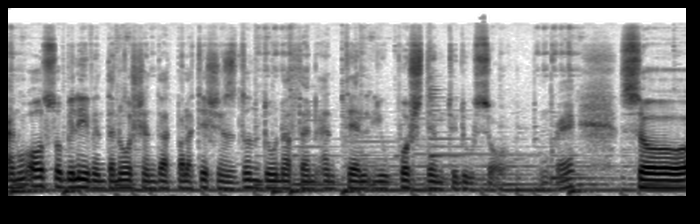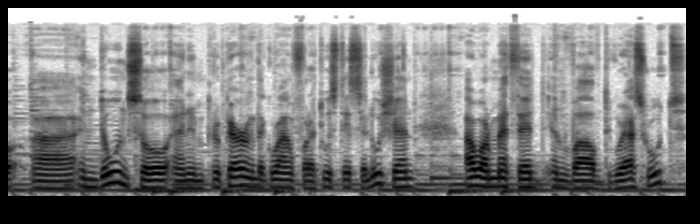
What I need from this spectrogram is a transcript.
and we also believe in the notion that politicians don't do nothing until you push them to do so. Okay, so uh, in doing so and in preparing the ground for a two-state solution, Our method involved grassroots,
